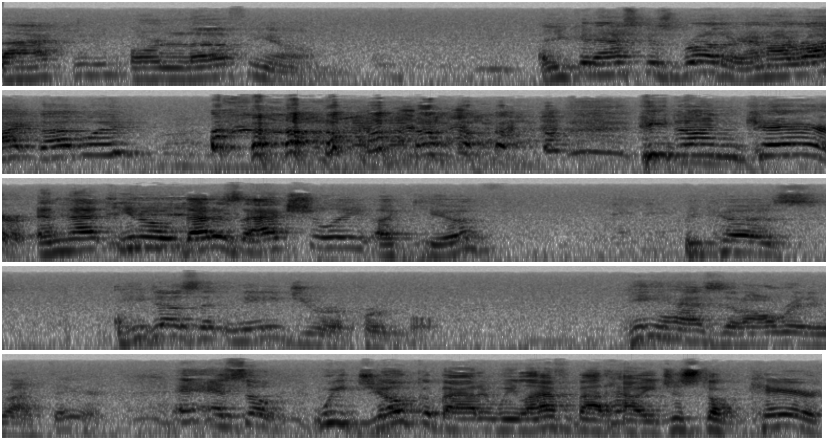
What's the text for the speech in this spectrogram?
like him or love him. You can ask his brother, Am I right, Dudley? he doesn't care. And that, you know, that is actually a gift because he doesn't need your approval. He has it already right there. And, and so we joke about it, we laugh about how he just don't care.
